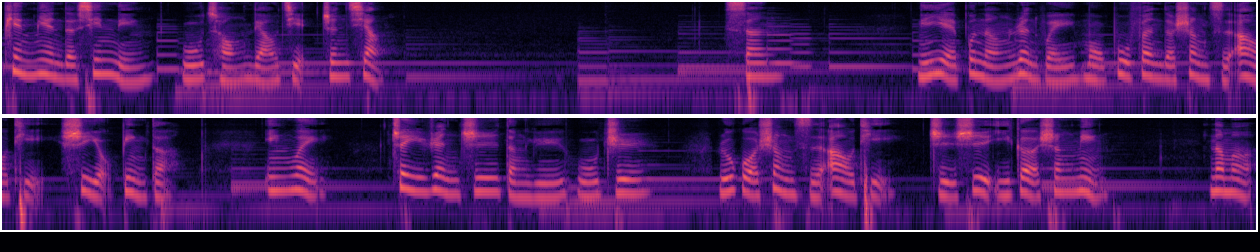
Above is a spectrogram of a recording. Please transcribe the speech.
片面的心灵无从了解真相。三，你也不能认为某部分的圣子奥体是有病的，因为这一认知等于无知。如果圣子奥体只是一个生命，那么。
